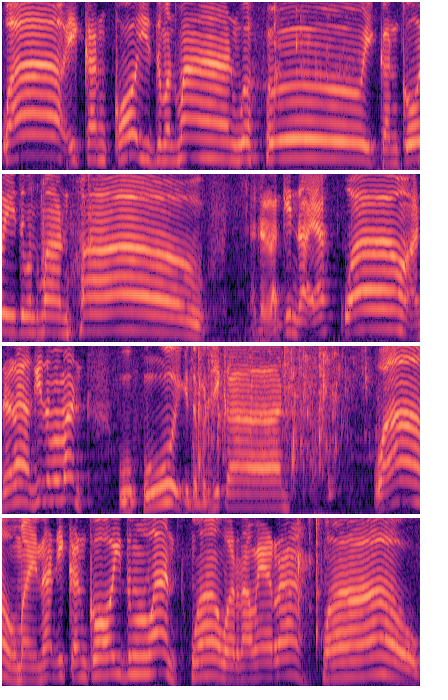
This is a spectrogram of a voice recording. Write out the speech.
Wow, ikan koi teman-teman. Wow, ikan koi teman-teman. Wow. Ada lagi enggak ya? Wow, ada lagi teman-teman. Uhuy, kita bersihkan. Wow, mainan ikan koi teman-teman. Wow, warna merah. Wow.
